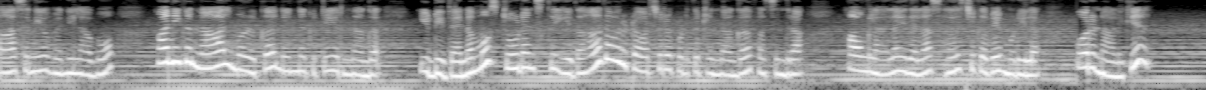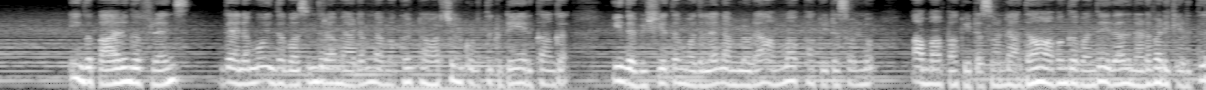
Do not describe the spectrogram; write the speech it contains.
ஹாசினியும் வெண்ணிலாவும் அன்னைக்கு நாள் முழுக்க நின்றுக்கிட்டே இருந்தாங்க. இப்படி தினமும் ஸ்டூடெண்ட்ஸ்க்கு ஏதாவது ஒரு டார்ச்சரை கொடுத்துட்டு இருந்தாங்க வசுந்தரா. அவங்களால இதெல்லாம் சகிச்சுக்கவே முடியல. ஒரு நாளைக்கு இங்க பாருங்க ஃப்ரெண்ட்ஸ் தினமும் இந்த வசுந்தரா மேடம் நமக்கு டார்ச்சர் கொடுத்துக்கிட்டே இருக்காங்க. இந்த விஷயத்த முதல்ல நம்மளோட அம்மா அப்பா கிட்ட சொல்லணும். அம்மா அப்பா கிட்ட சொன்னாதான் அவங்க வந்து ஏதாவது நடவடிக்கை எடுத்து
